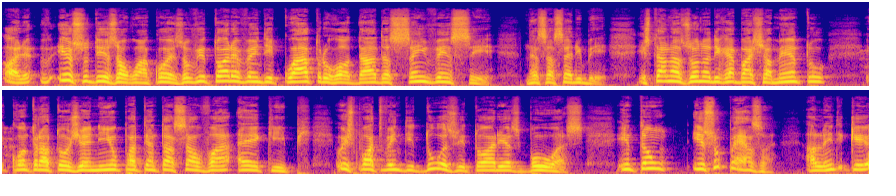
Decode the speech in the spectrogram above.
Olha, isso diz alguma coisa? O Vitória vem de quatro rodadas sem vencer nessa Série B. Está na zona de rebaixamento e contratou Geninho para tentar salvar a equipe. O esporte vem de duas vitórias boas. Então, isso pesa. Além de que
